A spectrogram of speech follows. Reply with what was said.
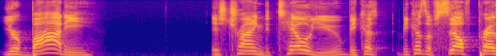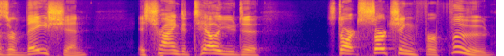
your body is trying to tell you because because of self-preservation is trying to tell you to start searching for food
